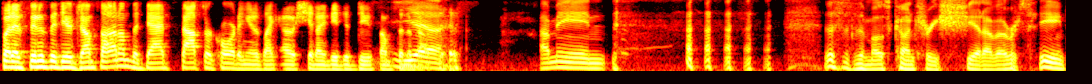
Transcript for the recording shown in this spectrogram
But as soon as the deer jumps on him, the dad stops recording and is like, "Oh shit, I need to do something Yeah. about this." I mean, this is the most country shit I've ever seen.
